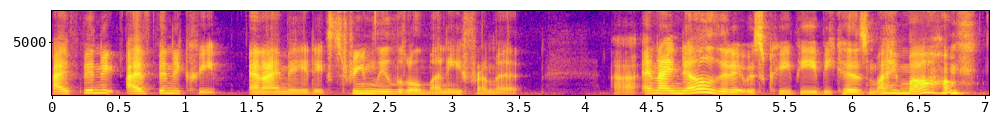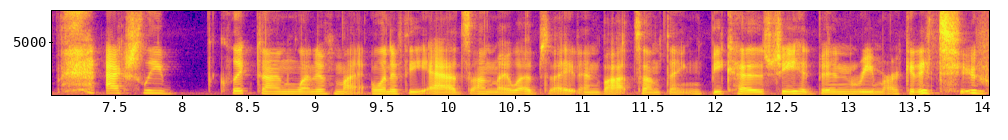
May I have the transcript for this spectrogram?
i've been i've been a creep and i made extremely little money from it uh, and i know that it was creepy because my mom actually clicked on one of my one of the ads on my website and bought something because she had been remarketed to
